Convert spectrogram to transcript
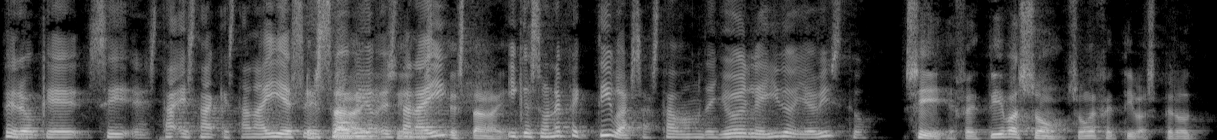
Pero que sí, está, está, que están ahí, es, es obvio, ahí, están, sí, ahí, están ahí. Y que son efectivas, hasta donde yo he leído y he visto. Sí, efectivas son, son efectivas, pero,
